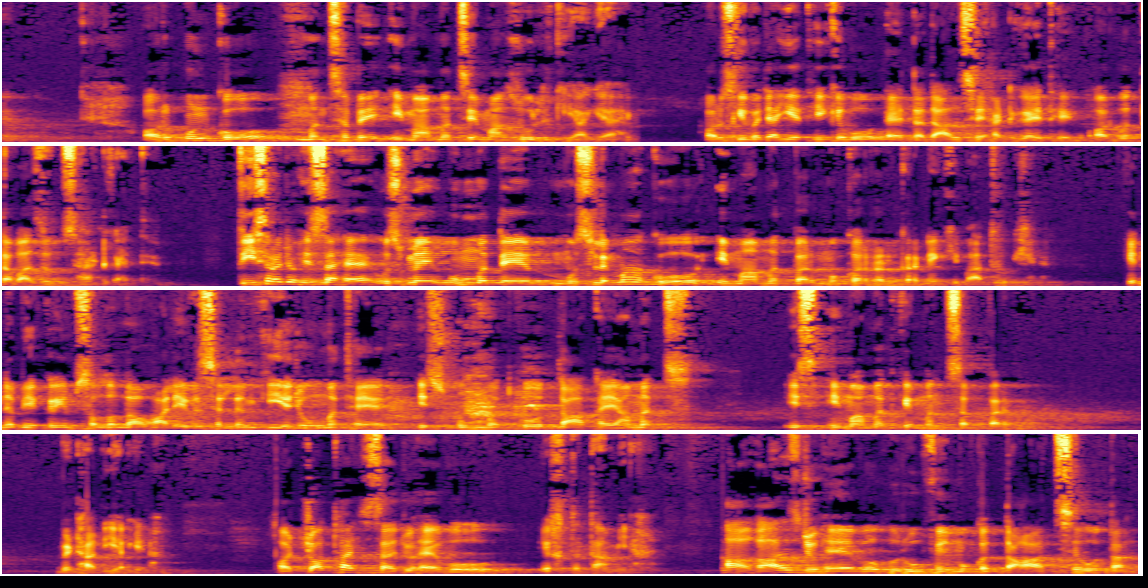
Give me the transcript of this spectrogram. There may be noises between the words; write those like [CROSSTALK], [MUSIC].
اور ان کو منصب امامت سے معذول کیا گیا ہے۔ اور اس کی وجہ یہ تھی کہ وہ اعتدال سے ہٹ گئے تھے اور وہ توازن سے ہٹ گئے تھے۔ تیسرا جو حصہ ہے، اس میں امت مسلمہ کو امامت پر مقرر کرنے کی بات ہوئی ہے۔ کہ نبی کریم صلی اللہ علیہ وسلم کی یہ جو امت ہے، اس امت کو تا قیامت اس امامت کے منصب پر بٹھا دیا گیا۔ اور چوتھا حصہ جو ہے وہ اختتامیہ ہے۔ آغاز جو ہے وہ حروف مقطعات سے ہوتا ہے۔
